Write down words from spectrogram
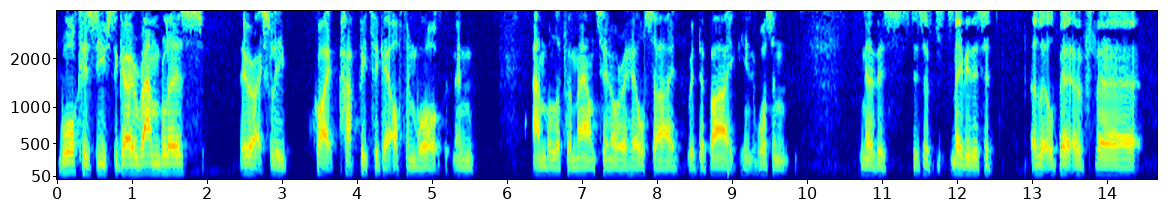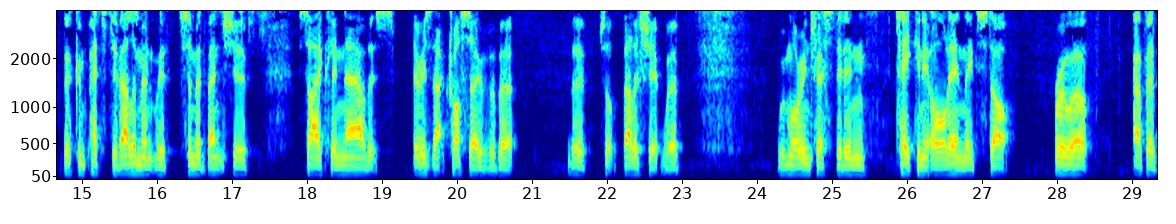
walkers used to go, ramblers. They were actually quite happy to get off and walk and amble up a mountain or a hillside with their bike. It wasn't, you know, there's there's a maybe there's a a little bit of uh, the competitive element with some adventure cycling now. That's there is that crossover, but the sort of fellowship were were more interested in taking it all in. They'd stop, brew up, have a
